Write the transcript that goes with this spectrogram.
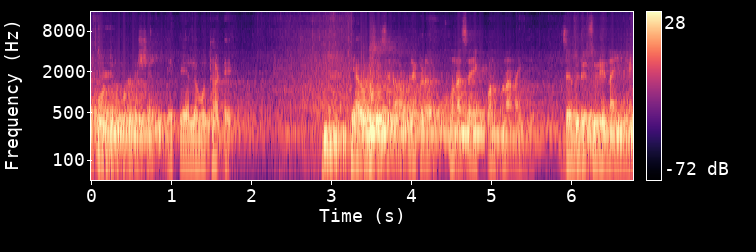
Kothrud police A P L Lahuthate यावर्षी सर आपल्याकडं खुणाचा एक पण गुन्हा नाही आहे जबिरी चुरी नाही आहे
